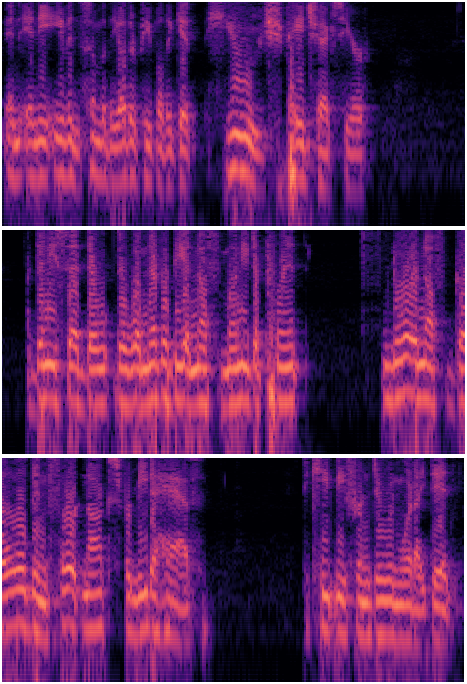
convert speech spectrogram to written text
and, and even some of the other people that get huge paychecks here. Then he said there, there will never be enough money to print, nor enough gold in Fort Knox for me to have to keep me from doing what I did.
